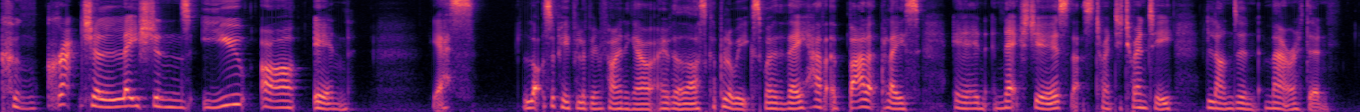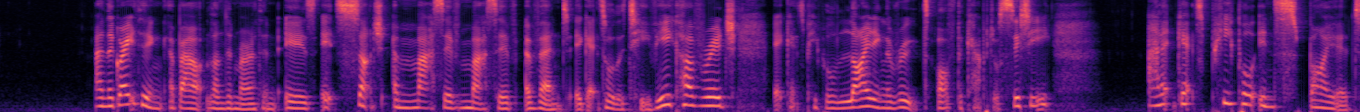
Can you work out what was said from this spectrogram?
Congratulations, you are in. Yes, lots of people have been finding out over the last couple of weeks whether they have a ballot place in next year's, that's 2020, London Marathon. And the great thing about London Marathon is it's such a massive, massive event. It gets all the TV coverage, it gets people lining the route of the capital city, and it gets people inspired.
